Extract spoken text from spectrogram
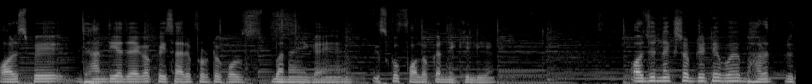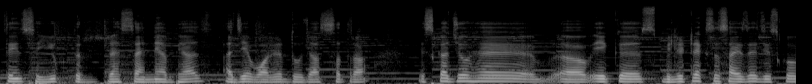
और इस पर ध्यान दिया जाएगा, कई सारे प्रोटोकॉल्स बनाए गए हैं इसको फॉलो करने के लिए। और जो नेक्स्ट अपडेट है, वो है भारत ब्रिटेन संयुक्त सैन्य अभ्यास, अजय वॉरियर 2017 इसका जो है एक मिलिट्री एक्सरसाइज है जिसको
